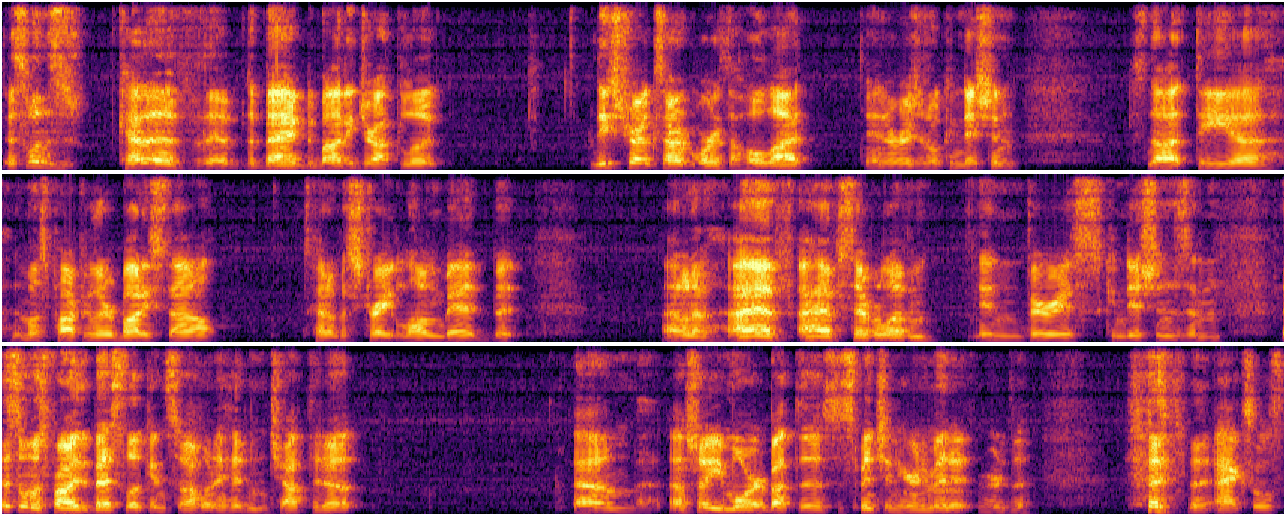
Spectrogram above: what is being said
this one's kind of the, the bag to body drop look. These trucks aren't worth a whole lot in original condition. It's not the uh, the most popular body style. It's kind of a straight long bed, but I don't know. I have I have several of them in various conditions, and this one was probably the best looking, so I went ahead and chopped it up. Um, I'll show you more about the suspension here in a minute, or the the axles.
